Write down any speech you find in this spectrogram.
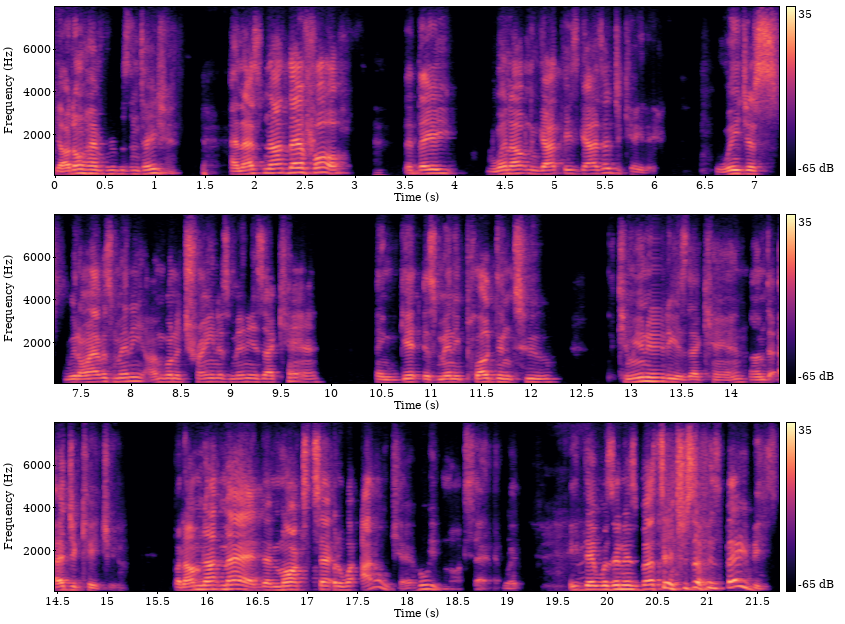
Y'all don't have representation. And that's not their fault that they went out and got these guys educated. We just, we don't have as many. I'm going to train as many as I can and get as many plugged into the community as I can um, to educate you. But I'm not mad that Mark said, I don't care who he Mark said what he did was in his best interest of his babies.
